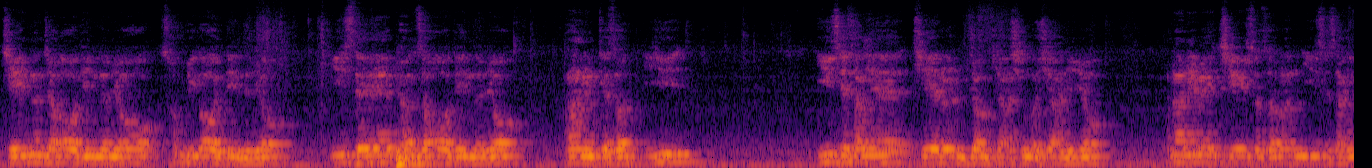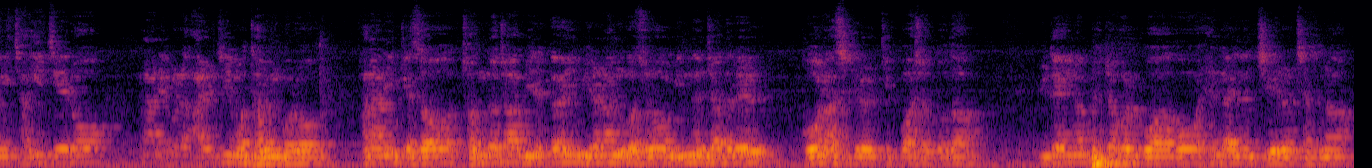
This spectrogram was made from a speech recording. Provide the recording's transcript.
지혜 있는 자가 어디 있느뇨? 선비가 어디 있느뇨? 이 세대의 변사가 어디 있느뇨? 하나님께서 이, 이 세상의 지혜를 미정케 하신 것이 아니뇨? 하나님의 지혜에 있어서는 이 세상이 자기 지혜로 하나님을 알지 못하는 거로 하나님께서 전도자의 미련한 것으로 믿는 자들을 구원하시기를 기뻐하셨도다. 유대인은 표적을 구하고 헬라인은 지혜를 찾으나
